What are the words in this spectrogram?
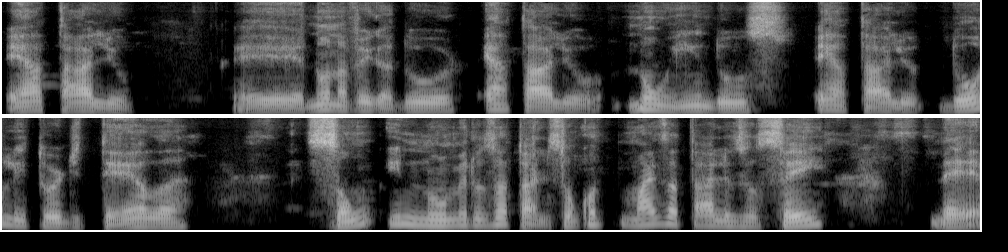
é atalho é, no navegador, é atalho no Windows, é atalho do leitor de tela, são inúmeros atalhos, então quanto mais atalhos eu sei, né,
